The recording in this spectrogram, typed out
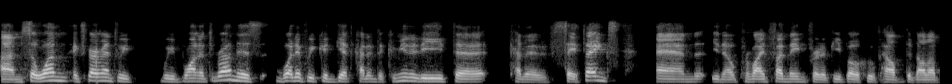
Um, so one experiment we we've wanted to run is what if we could get kind of the community to kind of say thanks and you know provide funding for the people who've helped develop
